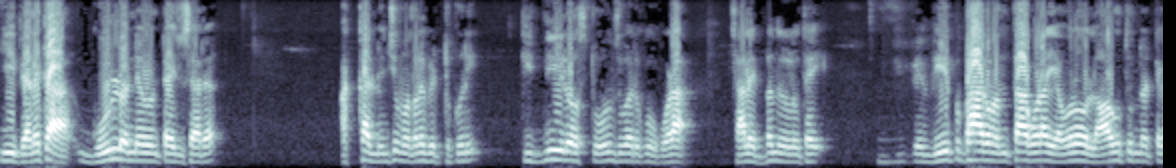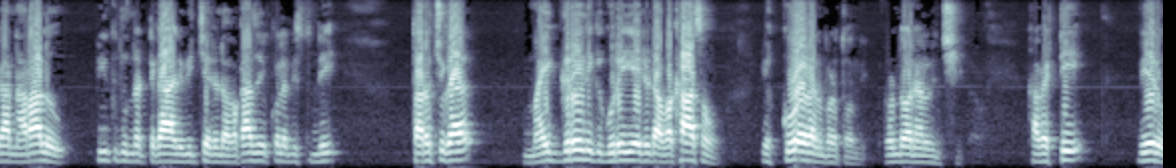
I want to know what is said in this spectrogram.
ఈ వెనక గూళ్ళు అన్నీ ఉంటాయి చూసారా? అక్కడి నుంచి మొదలు పెట్టుకుని కిడ్నీలో స్టోన్స్ వరకు కూడా చాలా ఇబ్బందులు కలుగుతాయి. వీపు భాగం అంతా కూడా ఎవరో లాగుతున్నట్టుగా నరాలు పీకుతున్నట్టుగా అనిపించేటువంటి అవకాశం ఎక్కువ లభిస్తుంది. తరచుగా మైగ్రేన్కి గురయ్యేటువంటి అవకాశం ఎక్కువగా కనబడుతోంది రెండో నెల నుంచి. కాబట్టి వీరు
